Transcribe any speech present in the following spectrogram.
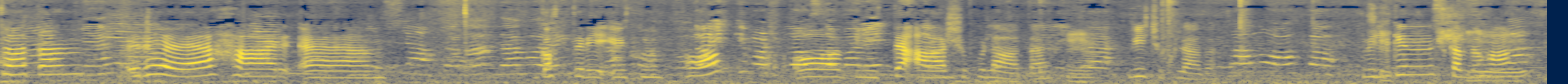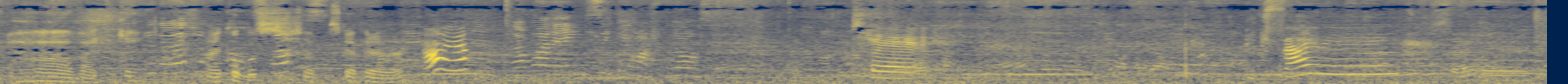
så den røde har eh, godteri utenpå, og hvite er sjokolade. Ja. Hvit sjokolade. Hvilken skal du ha? Ah, vet ikke. Er det kokos? Så skal jeg prøve det. Ah, ja. Ok. Exciting. You.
